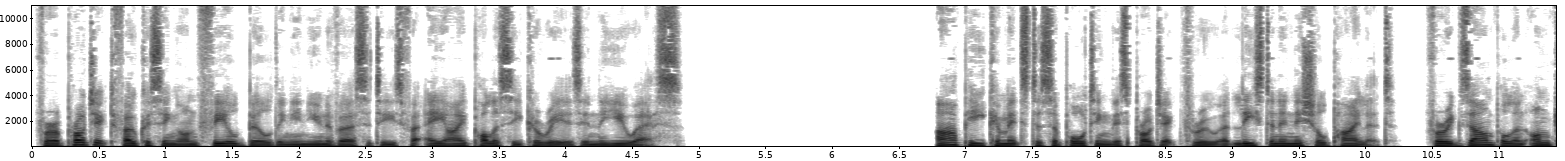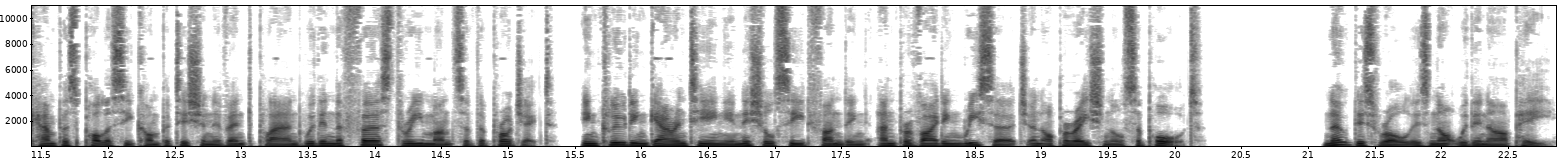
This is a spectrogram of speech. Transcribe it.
for a project focusing on field building in universities for AI policy careers in the US. RP commits to supporting this project through at least an initial pilot, for example, an on campus policy competition event planned within the first three months of the project, including guaranteeing initial seed funding and providing research and operational support. Note this role is not within RP.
